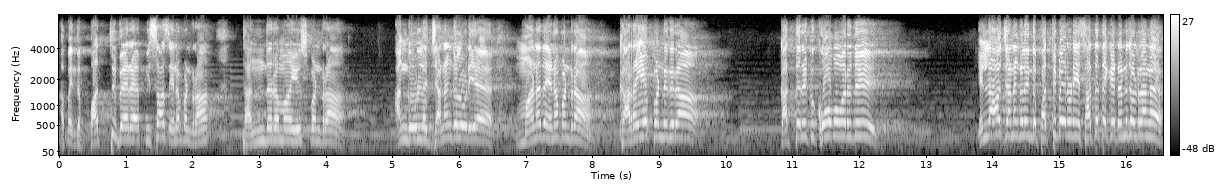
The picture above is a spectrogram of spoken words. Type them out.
அப்ப இந்த பத்து பேரை பிசாஸ் என்ன பண்றான்? தந்திரமா யூஸ் பண்றான். அங்க உள்ள ஜனங்களுடைய மனதை என்ன பண்றான்? கரைய பண்ணுகிறான். கத்தருக்கு கோபம் வருது. எல்லா ஜனங்களும் இந்த பத்து பேருடைய சத்தத்தை கேட்டு சொல்றாங்க?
